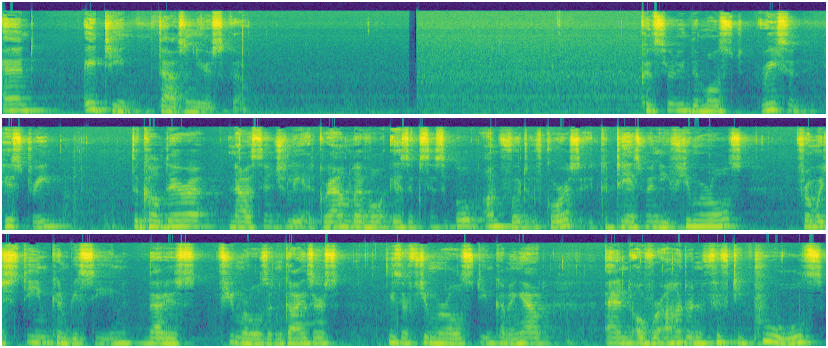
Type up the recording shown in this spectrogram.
and 18,000 years ago. Concerning the most recent history, the caldera, now essentially at ground level, is accessible on foot, of course. It contains many fumaroles from which steam can be seen. That is, fumaroles and geysers. These are fumaroles, steam coming out, and over 150 pools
